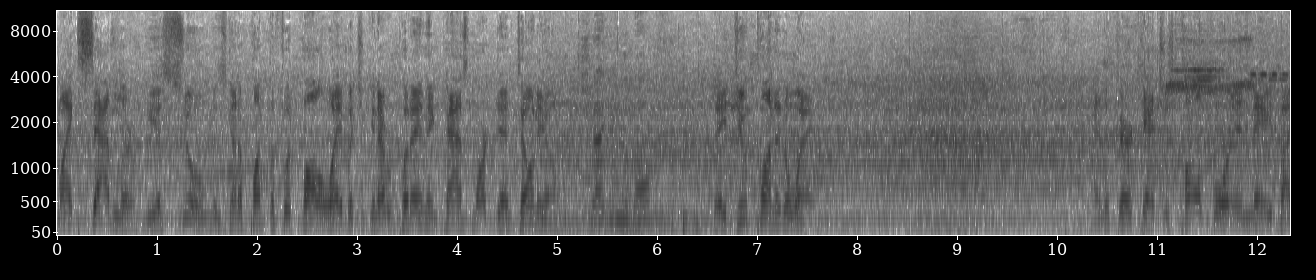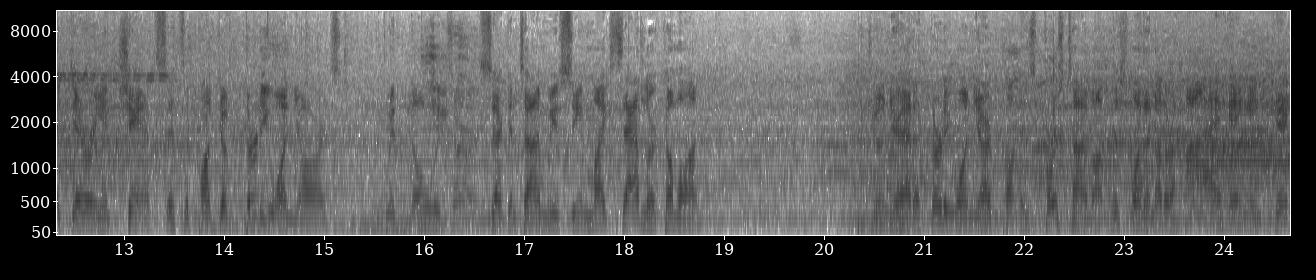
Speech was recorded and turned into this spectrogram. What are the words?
Mike Sadler, we assume, is going to punt the football away, but you can never put anything past Mark Dantonio. Should I give him the ball? They do punt it away. And the fair catch is called for and made by Darian Chance. It's a punt of 31 yards with no return. Second time we've seen Mike Sadler come on. Junior had a 31-yard punt his first time up. This one another high-hanging kick.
